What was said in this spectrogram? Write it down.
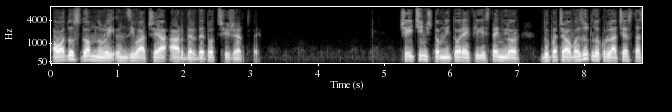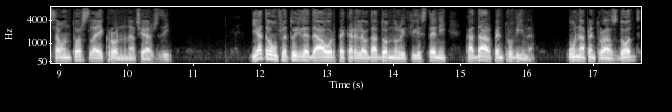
au adus Domnului în ziua aceea arderi de tot și jertfe. Cei cinci domnitori ai filistenilor, după ce au văzut lucrul acesta, s-au întors la Ecron în aceeași zi. Iată umflăturile de aur pe care le-au dat Domnului filistenii ca dar pentru vină, una pentru Azdod,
